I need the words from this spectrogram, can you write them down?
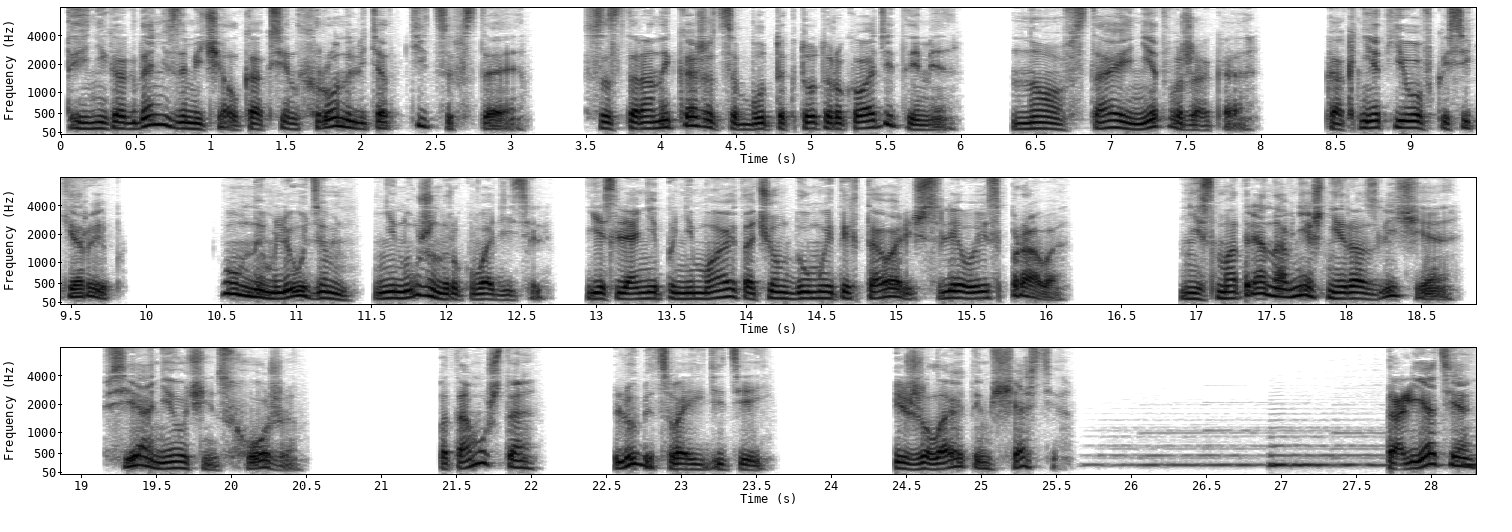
Ты никогда не замечал, как синхронно летят птицы в стае? Со стороны кажется, будто кто-то руководит ими. Но в стае нет вожака. Как нет его в косяке рыб. Умным людям не нужен руководитель если они понимают, о чем думает их товарищ слева и справа. Несмотря на внешние различия, все они очень схожи. Потому что любят своих детей и желают им счастья. Тольятти,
